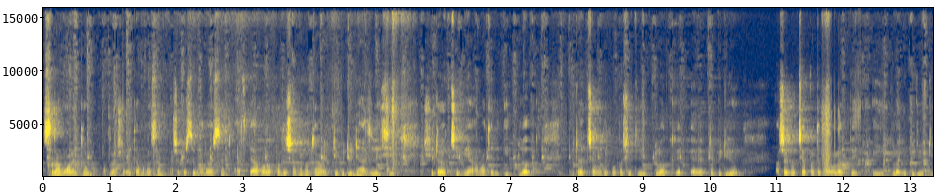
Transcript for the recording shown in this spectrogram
আসসালামু আলাইকুম আপনারা সবাই কেমন আছেন? আশা করছি ভালো আছেন। আজকে আবার আপনাদের সামনে নতুন আরেকটি ভিডিও নিয়ে হাজির হয়েছি। সেটা হচ্ছে গিয়ে আমাদের ঈদ ব্লগ এটা হচ্ছে আমাদের প্রকাশিত ঈদ ব্লগ এর একটা ভিডিও আশা করছি আপনাদের ভালো লাগবে এই ঈদ ব্লগের ভিডিওটি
